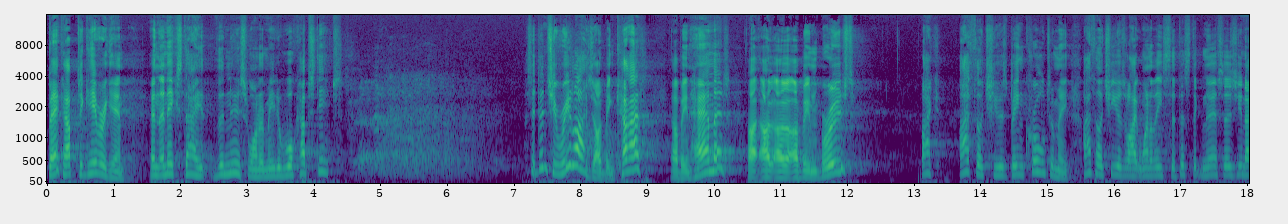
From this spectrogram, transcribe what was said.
back up together again. And the next day, the nurse wanted me to walk up steps. I said, Didn't you realize I've been cut? I've been hammered? I, have been bruised? Like, I thought she was being cruel to me. I thought she was like one of these sadistic nurses, you know.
